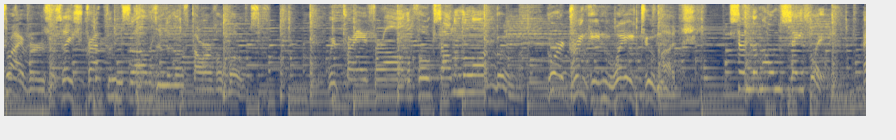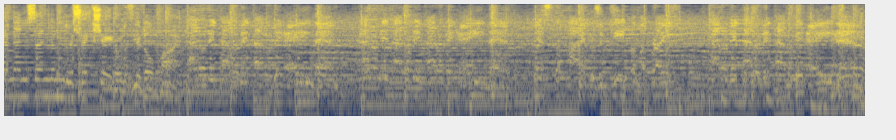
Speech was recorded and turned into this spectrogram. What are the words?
drivers as they strap themselves into those powerful boats. We pray for all the folks out on the log boom who are drinking way too much. Send them home safely, and then send them to Shadel if you don't mind. Amen. Amen. Bless the pipers and keep 'em upright. Paddle-dee, paddle-dee, paddle-dee, amen.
